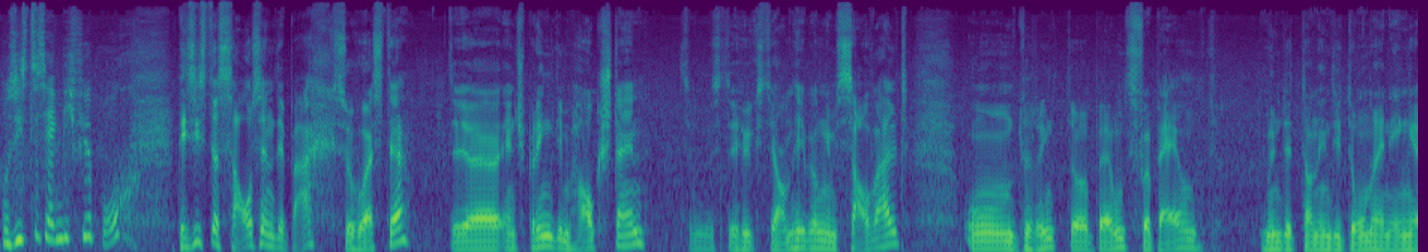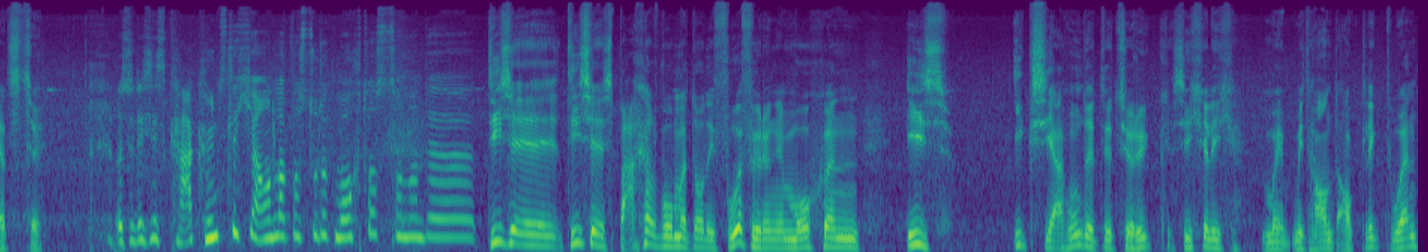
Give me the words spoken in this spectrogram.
Was ist das eigentlich für ein Bach? Das ist der Sausende Bach, so heißt der. Der entspringt im Haugstein, das ist die höchste Anhebung im Sauwald und ringt da bei uns vorbei und mündet dann in die Donau in Engerzell. Also das ist keine künstliche Anlage, was du da gemacht hast, sondern der... Diese, dieses Bachel, wo wir da die Vorführungen machen, ist x Jahrhunderte zurück sicherlich mal mit Hand angelegt worden,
